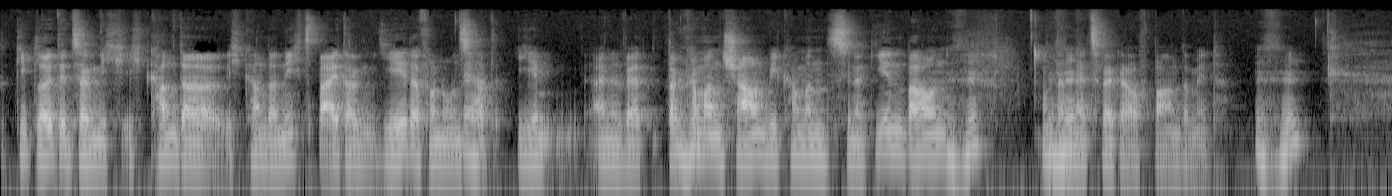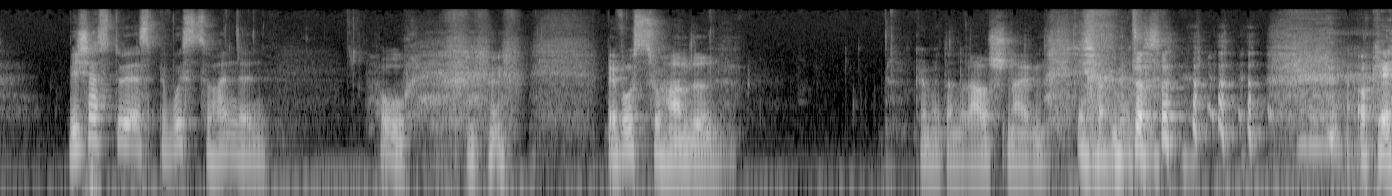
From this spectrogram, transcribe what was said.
Es gibt Leute, die sagen, ich, ich, kann, da, ich kann da nichts beitragen. Jeder von uns ja. hat je, einen Wert. Da mhm. kann man schauen, wie kann man Synergien bauen mhm. und ein mhm. Netzwerk aufbauen damit. Mhm. Wie schaffst du es, bewusst zu handeln? Oh, bewusst zu handeln. Können wir dann rausschneiden. Ja, okay.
